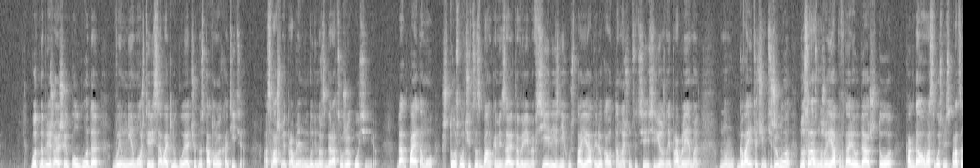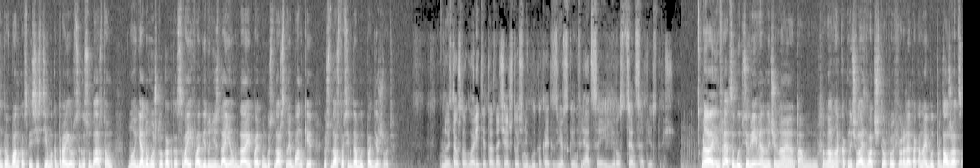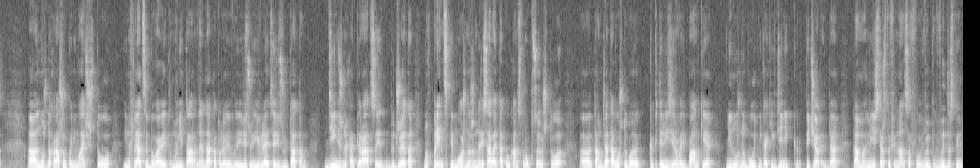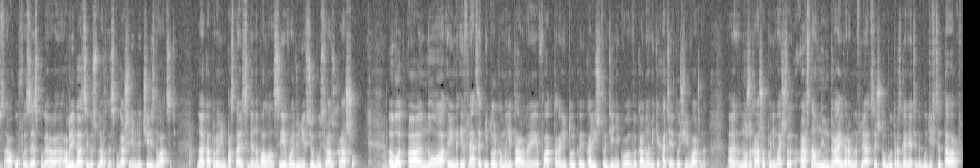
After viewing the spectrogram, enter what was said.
Вот на ближайшие полгода вы мне можете рисовать любую отчетность, которую хотите. А с вашими проблемами будем разбираться уже осенью. Да, поэтому что случится с банками за это время? Все ли из них устоят? Или у кого-то там начнутся серьезные проблемы? Ну, говорить очень тяжело, но сразу уже я повторю, да, что когда у вас 80% банковской системы контролируется государством, ну, я думаю, что как это, своих в обиду не сдаем, да, и поэтому государственные банки государство всегда будет поддерживать. Но из того, что вы говорите, это означает, что осенью будет какая-то зверская инфляция и рост цен соответствующий. А, инфляция будет все время, начиная там, она как началась 24 февраля, так она и будет продолжаться. А, нужно хорошо понимать, что инфляция бывает монетарная, да, которая является результатом денежных операций, бюджета. Но в принципе можно же нарисовать такую конструкцию, что а, там, для того, чтобы капитализировать банки, не нужно будет никаких денег печатать. Да? Там Министерство финансов выдаст им ОФЗ, облигации государственные с погашением лет через 20 да, которые им поставить себе на баланс, и вроде у них все будет сразу хорошо. Вот. А, но инфляция это не только монетарный фактор, не только количество денег в экономике, хотя это очень важно. А, нужно хорошо понимать, что основным драйвером инфляции, что будет разгонять, это будет дефицит товаров.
